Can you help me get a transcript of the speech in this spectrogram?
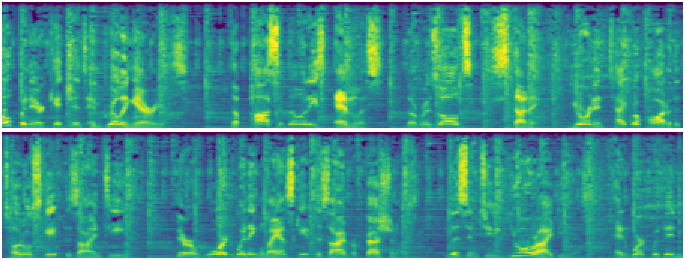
open air kitchens, and grilling areas. The possibilities endless. The results stunning. You're an integral part of the Totalscape Design team. They're award winning landscape design professionals. Listen to your ideas and work within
